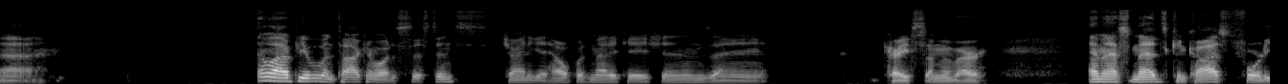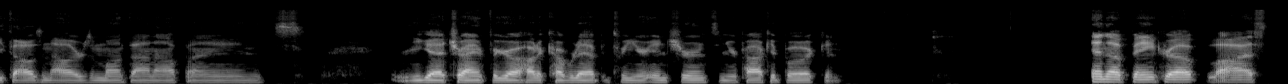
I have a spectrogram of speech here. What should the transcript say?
Uh, a lot of people have been talking about assistance trying to get help with medications and Christ, some of our MS meds can cost forty thousand dollars a month on up. Mean, it's you gotta try and figure out how to cover that between your insurance and your pocketbook, and end up bankrupt, lost,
